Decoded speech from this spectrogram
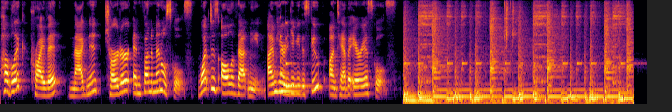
Public, private, magnet, charter, and fundamental schools. What does all of that mean? I'm here to give you the scoop on Tampa area schools.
